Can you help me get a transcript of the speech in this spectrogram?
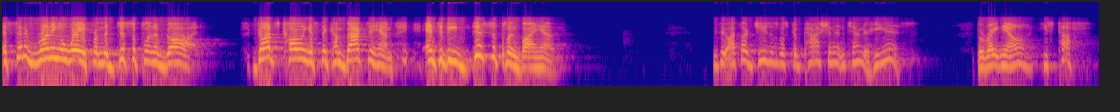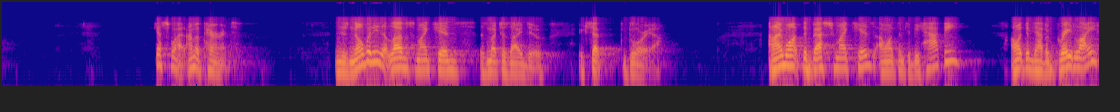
instead of running away from the discipline of God, God's calling us to come back to Him and to be disciplined by Him. You say, I thought Jesus was compassionate and tender. He is. But right now, He's tough. Guess what? I'm a parent. And there's nobody that loves my kids as much as I do, except Gloria. And I want the best for my kids. I want them to be happy. I want them to have a great life.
